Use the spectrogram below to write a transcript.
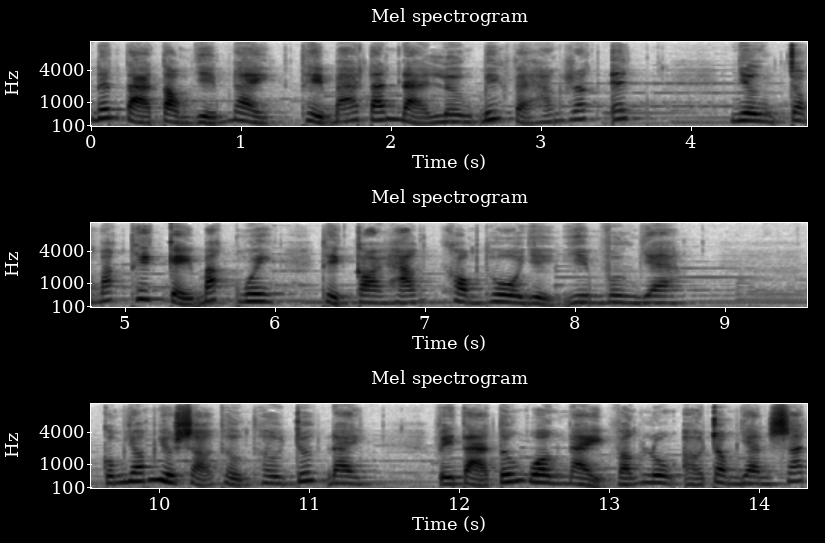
đến tạ tổng Diễm này thì bá tánh Đại Lương biết về hắn rất ít. Nhưng trong mắt thiết kỵ Bắc Nguyên thì coi hắn không thua gì Diêm Vương Gia. Cũng giống như sở thượng thư trước đây, Vị tạ tướng quân này vẫn luôn ở trong danh sách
